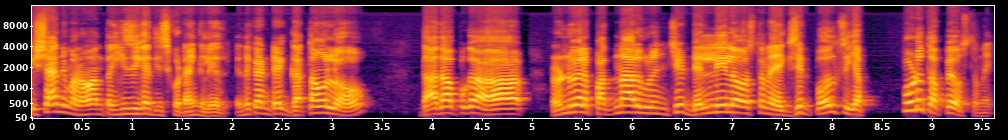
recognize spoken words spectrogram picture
విషయాన్ని మనం అంత ఈజీగా తీసుకోవడానికి లేదు. ఎందుకంటే గతంలో దాదాపుగా రెండు వేల పద్నాలుగు నుంచి ఢిల్లీలో వస్తున్న ఎగ్జిట్ పోల్స్ ఎప్పుడు తప్పే వస్తున్నాయి.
